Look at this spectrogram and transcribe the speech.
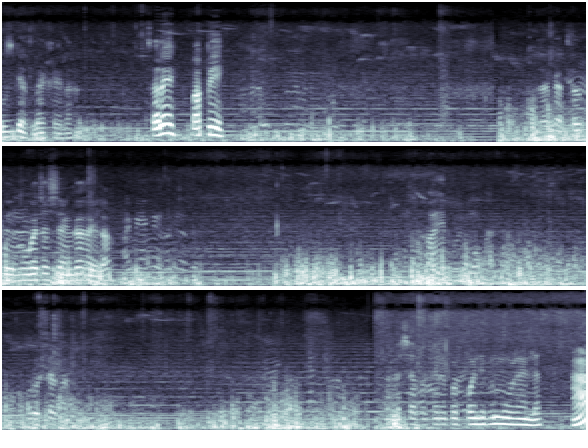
ऊस घेतलाय खायला. चले पापी तुझ्या घेतल्यात भुईमुगाच्या शेंगा खायला. अशा प्रकारे पप्पांनी पण मुळे आणलात हा?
